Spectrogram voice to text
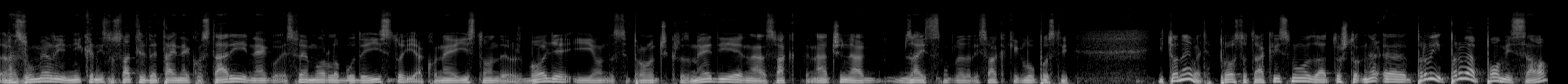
razumeli, nikad nismo shvatili da je taj neko stariji, nego je sve moralo bude isto i ako ne isto, onda je još bolje i onda se provlači kroz medije na svakakve načine, a zaista smo gledali svakake gluposti i to ne valja. Prosto takvi smo zato što ne, e, prvi, prva pomisao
